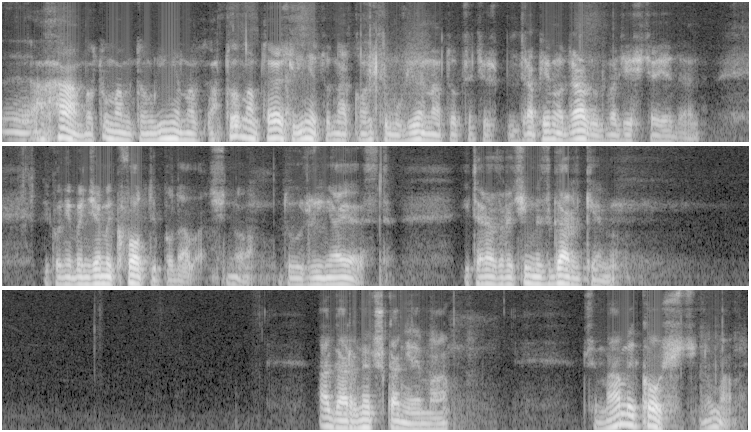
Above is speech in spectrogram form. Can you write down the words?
E, Aha, bo tu mam tą linię, a tu mam też linię, to na końcu mówiłem, a to przecież zdrapiemy od razu 21. Tylko nie będziemy kwoty podawać. No, tu już linia jest. I teraz lecimy z garnkiem. A garneczka nie ma. Czy mamy kości? No mamy.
